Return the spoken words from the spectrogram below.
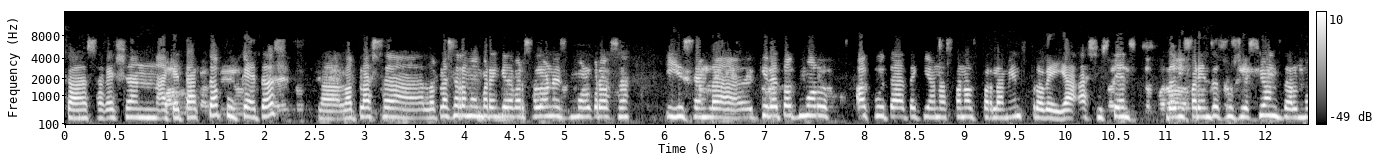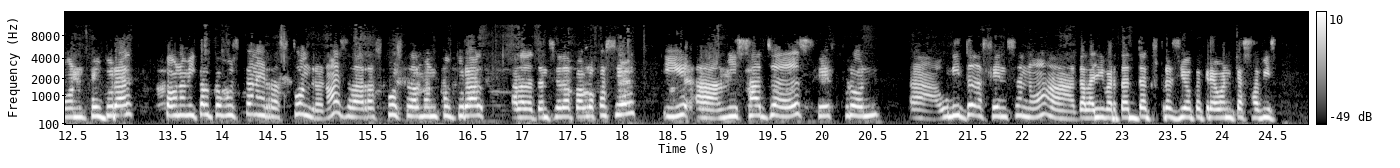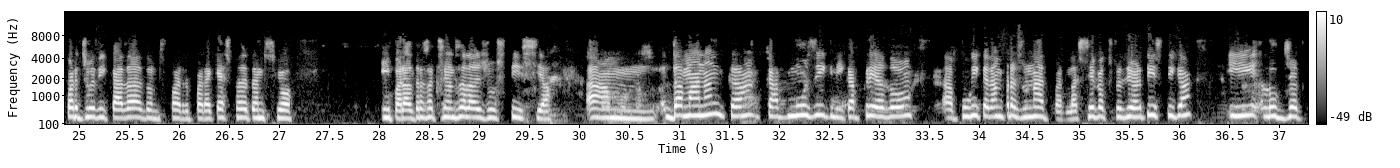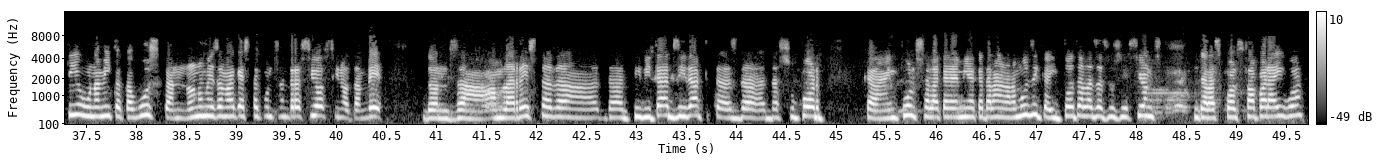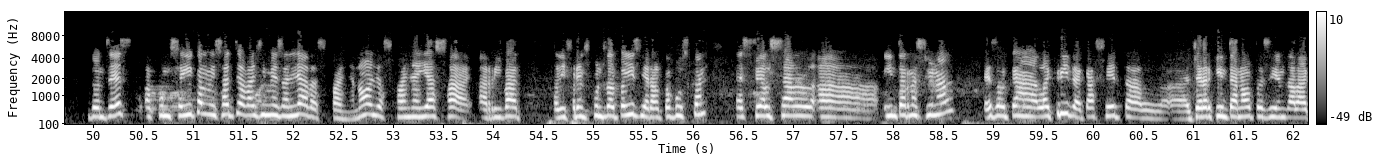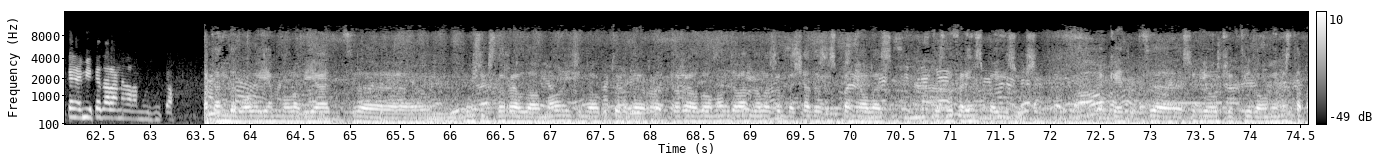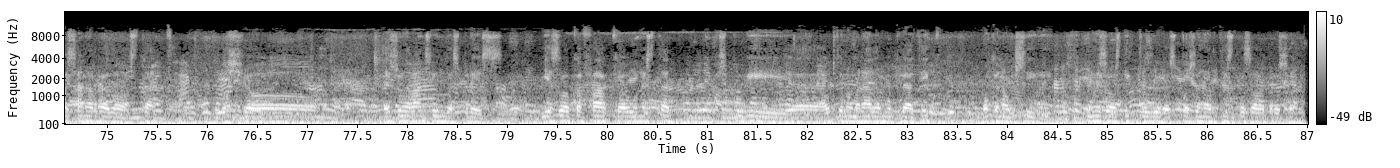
que segueixen aquest acte, poquetes. La, la, plaça, la plaça Ramon Berenguer de Barcelona és molt grossa i sembla queda tot molt acotat aquí on es fan els parlaments, però bé, hi ha assistents de diferents associacions del món cultural que una mica el que busquen és respondre, no? És la resposta del món cultural a la detenció de Pablo Hasél i eh, el missatge és fer front eh, unit de defensa no? eh, de la llibertat d'expressió que creuen que s'ha vist perjudicada doncs, per, per aquesta detenció i per altres accions de la justícia. Um, demanen que cap músic ni cap creador uh, pugui quedar empresonat per la seva expressió artística i l'objectiu una mica que busquen, no només amb aquesta concentració, sinó també doncs, uh, amb la resta de- d'activitats i d'actes de, de suport que impulsa l'Acadèmia Catalana de la Música i totes les associacions de les quals fa paraigua, doncs és aconseguir que el missatge vagi més enllà d'Espanya. No? Espanya ja s'ha arribat a diferents punts del país i ara el que busquen és fer el salt eh, internacional, és el que, la crida que ha fet el eh, Gerard Quintana, el president de l'Acadèmia Catalana de la Música. Tant de bo veiem molt aviat eh, músics d'arreu del món i gent de la cultura d'arre- d'arreu del món davant de les ambaixades espanyoles dels diferents països. Aquest eh, seria l'objectiu. De moment està passant arreu de l'Estat. Això és un abans i un després. I és el que fa que un estat es pugui eh, autonomenar democràtic o que no ho sigui. Només les dictadures posen artistes a la presó.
